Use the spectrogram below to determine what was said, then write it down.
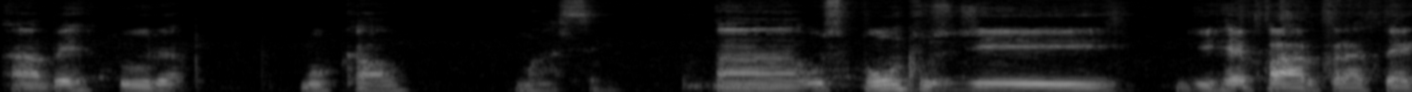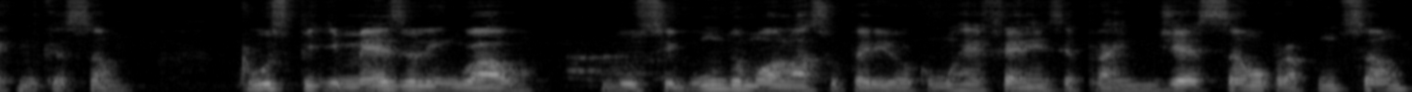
a abertura bucal máxima. Ah, os pontos de, de reparo para a técnica são cúspide mesiolingual do segundo molar superior como referência para injeção ou para punção.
